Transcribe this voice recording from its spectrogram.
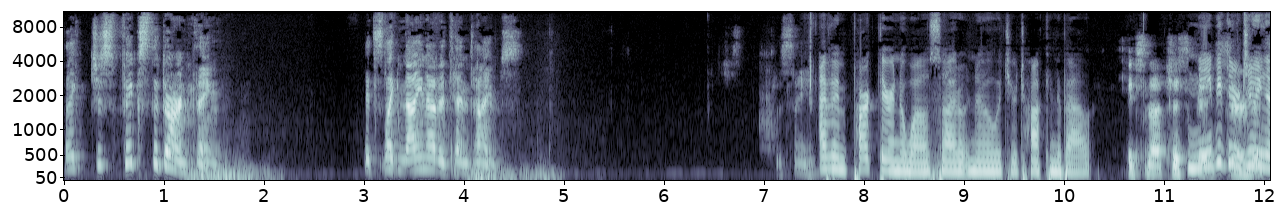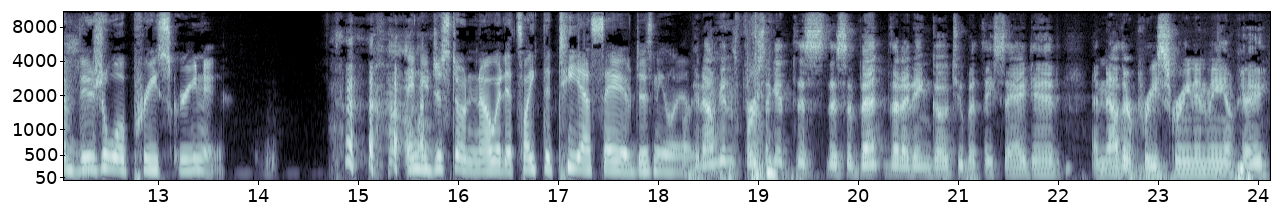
Like, just fix the darn thing. It's like nine out of ten times. Just saying. I haven't parked there in a while, so I don't know what you're talking about. It's not just good Maybe they're doing a visual pre-screening. and you just don't know it. It's like the TSA of Disneyland. Okay, now I'm getting first. I get this this event that I didn't go to, but they say I did, and now they're pre-screening me. Okay,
